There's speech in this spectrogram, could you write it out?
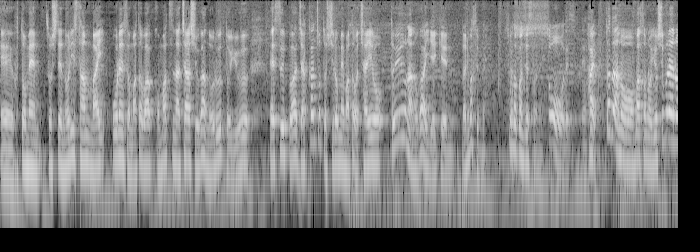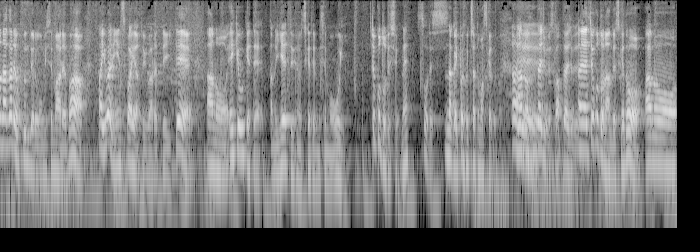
えー太麺そして海苔3枚ほうれん草または小松菜チャーシューが乗るという、えースープは若干ちょっと白目または茶色というようなのが家系になりますよね。そんな感じですかね。そうですね。はい、ただあの、まあ、その吉村屋の流れを組んでるお店もあれば、まあ、いわゆるインスパイアと言われていてあの影響を受けてあの家というふうにつけてる店も多い。ということですよね。そうです。なんかいっぱい振っちゃってますけど。あの大丈夫ですか？大丈夫です。えーということなんですけどあの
